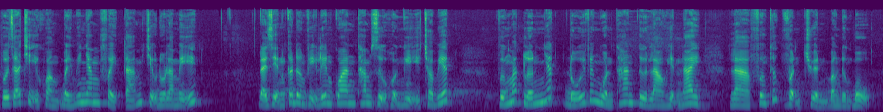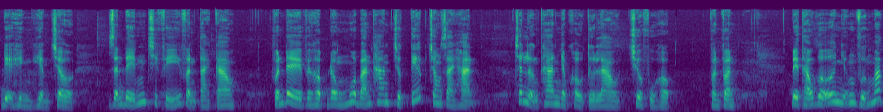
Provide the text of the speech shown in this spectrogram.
với giá trị khoảng 75,8 triệu đô la Mỹ. Đại diện các đơn vị liên quan tham dự hội nghị cho biết, vướng mắc lớn nhất đối với nguồn than từ Lào hiện nay là phương thức vận chuyển bằng đường bộ, địa hình hiểm trở, dẫn đến chi phí vận tải cao. Vấn đề về hợp đồng mua bán than trực tiếp trong dài hạn, chất lượng than nhập khẩu từ Lào chưa phù hợp, vân vân. Để tháo gỡ những vướng mắc,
